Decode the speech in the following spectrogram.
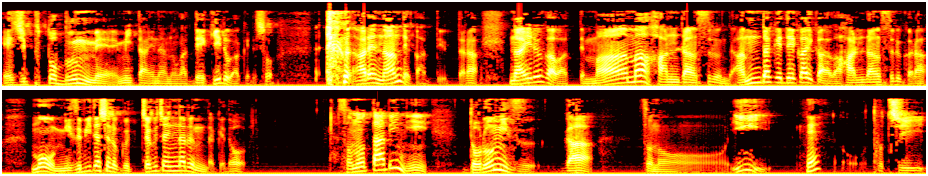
エジプト文明みたいなのができるわけでしょ？あれなんでかって言ったら、ナイル川ってまあまあ氾濫するんで、あんだけでかい川が氾濫するから、もう水浸しのぐっちゃぐちゃになるんだけど、その度に泥水が、その、いい、ね、土地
